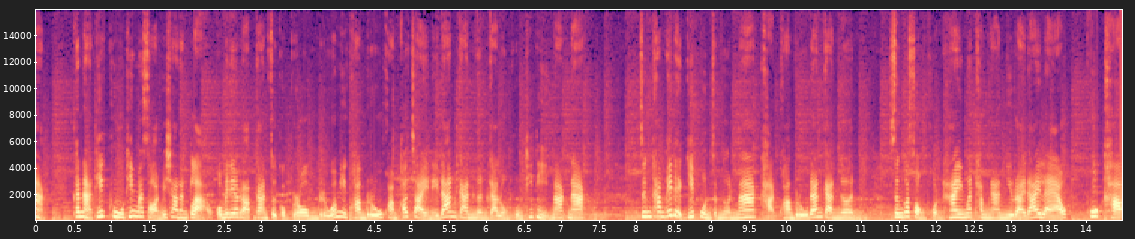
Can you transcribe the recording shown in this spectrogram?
าก ขณะที่ครูที่มาสอนวิชาดังกล่าว ก็ไม่ได้รับการฝึกอบรม หรือว่ามีความรู้ความเข้าใจในด้านการเงินการลงทุนที่ดีมากนัก จึงทำให้เด็กญี่ปุ่นจำนวนมากขาดความรู้ด้านการเงิน ซึ่งก็ส่งผลให้เมื่อทำงานมีรายได้แล้ว พวกเขา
